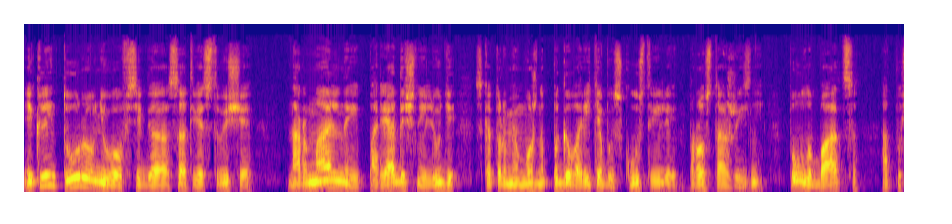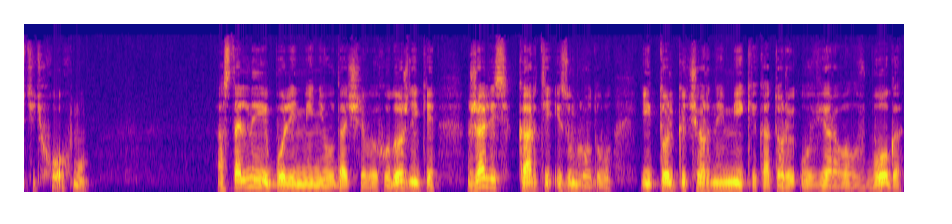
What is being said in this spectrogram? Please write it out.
И клиентура у него всегда соответствующая – Нормальные, порядочные люди, с которыми можно поговорить об искусстве или просто о жизни, поулыбаться, отпустить хохму. Остальные, более-менее удачливые художники, жались к карте Изумрудову, и только черный Микки, который уверовал в Бога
